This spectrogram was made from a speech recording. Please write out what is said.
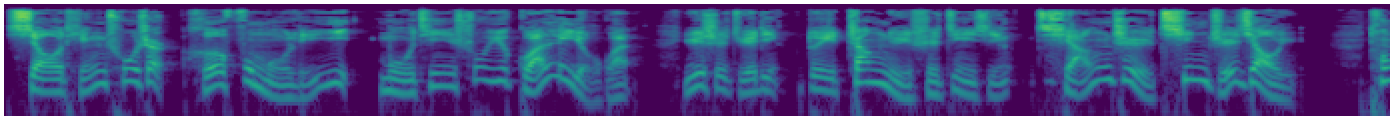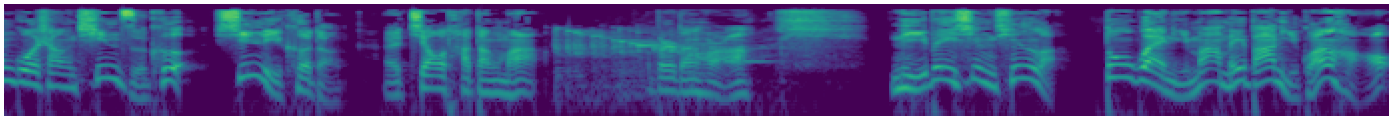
小婷出事和父母离异、母亲疏于管理有关，于是决定对张女士进行强制亲职教育，通过上亲子课、心理课等，呃，教她当妈。不是，等会儿啊。你被性侵了，都怪你妈没把你管好。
